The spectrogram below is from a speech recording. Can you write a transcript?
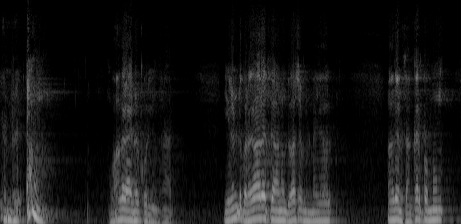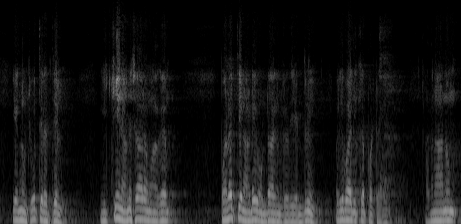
என்று வாதராயனர் கூறுகின்றார். இரண்டு பிரகாரத்தானும் தோஷமின்மையால் அதன் சங்கற்பமும் என்னும் சூத்திரத்தில் இச்சையின் அனுசாரமாக பலத்தின் அடை உண்டாகின்றது என்று பிரதிபாதிக்கப்பட்டது. அதனாலும்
